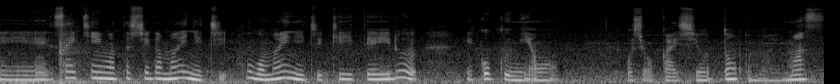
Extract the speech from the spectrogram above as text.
ー、最近私が毎日ほぼ毎日聞いている5組をご紹介しようと思います。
